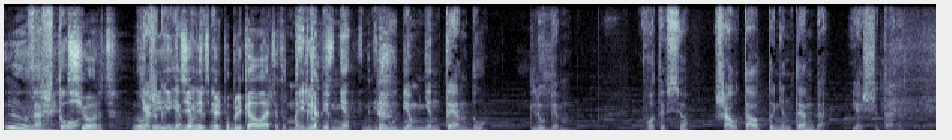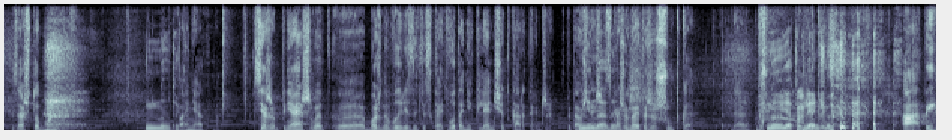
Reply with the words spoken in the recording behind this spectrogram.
За что? Черт. Ну Я вот же- и, я- где мне любим- теперь публиковать этот Мы подкаст? любим, не, любим Nintendo. Любим. Вот и все. Shout-out to Nintendo, я считаю. За что банить? Ну так. Понятно. Все же, понимаешь, вот э, можно вырезать и сказать, вот они клянчат картриджи. Потому Не что я сейчас надо. скажу, ну это же шутка. Да? Ну я-то клянчу. А, ты...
